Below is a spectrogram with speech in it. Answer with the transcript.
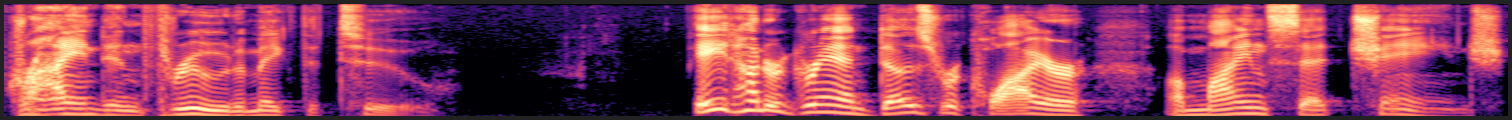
grinding through to make the 2. 800 grand does require a mindset change.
